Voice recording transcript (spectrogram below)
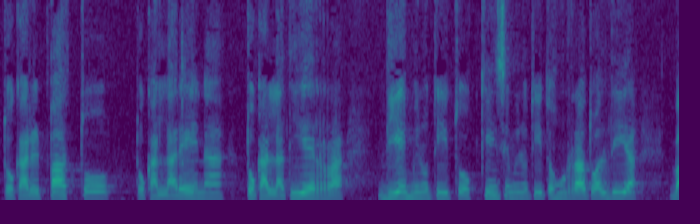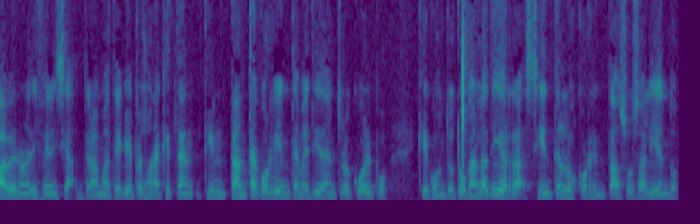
tocar el pasto, tocar la arena, tocar la tierra, 10 minutitos, 15 minutitos, un rato al día, va a haber una diferencia dramática. Hay personas que tienen tanta corriente metida dentro del cuerpo que cuando tocan la tierra sienten los correntazos saliendo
